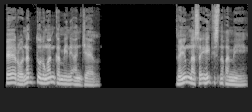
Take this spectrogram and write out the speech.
Pero nagtulungan kami ni Angel. Ngayong nasa 80s na kami,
